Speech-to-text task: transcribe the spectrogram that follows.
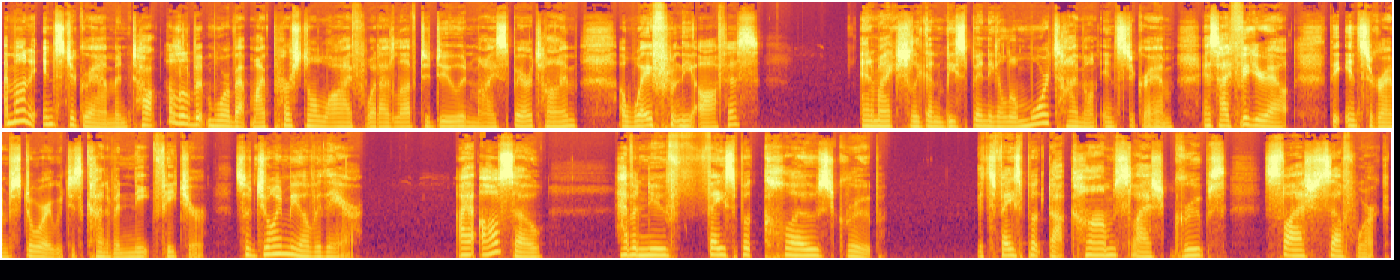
I'm on Instagram and talk a little bit more about my personal life, what I love to do in my spare time away from the office. And I'm actually going to be spending a little more time on Instagram as I figure out the Instagram story, which is kind of a neat feature. So join me over there. I also have a new Facebook closed group It's facebook.com slash groups slash self-work.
